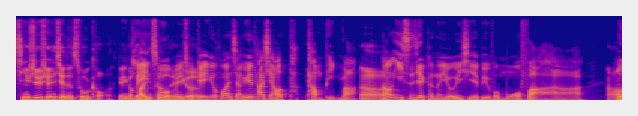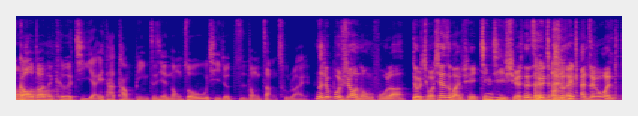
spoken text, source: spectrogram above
情绪宣泄的出口，跟一个没错没错，给一个幻想，因为他想要躺躺平嘛。然后异世界可能有一些，比如说魔法啊。或高端的科技啊，哎，它躺平，这些农作物其实就自动长出来，那就不需要农夫了。对不起，我现在是完全以经济学的这个角度来看这个问题，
